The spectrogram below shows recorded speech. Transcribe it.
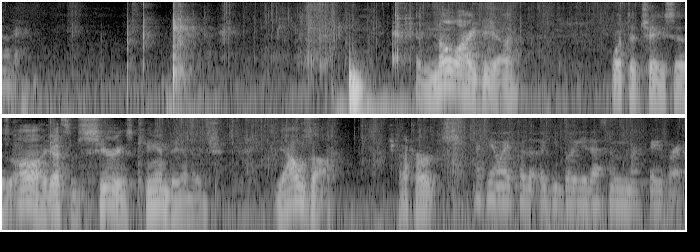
Okay. I have no idea what the chase is. Oh, I got some serious can damage. Yowza. That hurts. I can't wait for the Oogie Boogie. That's one of my favorite.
